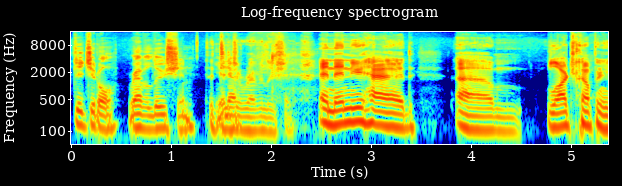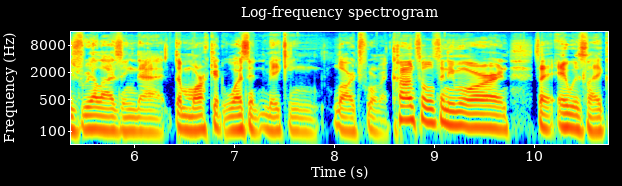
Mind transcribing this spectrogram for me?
digital revolution. the you know? digital revolution. And then you had um, large companies realizing that the market wasn't making large format consoles anymore, and so it was like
